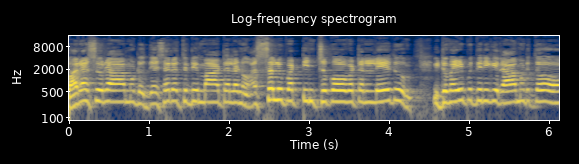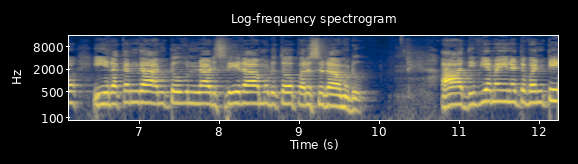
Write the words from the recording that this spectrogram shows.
పరశురాముడు దశరథుడి మాటలను అస్సలు పట్టించుకోవటం లేదు. ఇటువైపు తిరిగి రాముడితో ఈ రకంగా అంటూ ఉన్నాడు శ్రీరాముడితో పరశురాముడు. ఆ దివ్యమైనటువంటి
